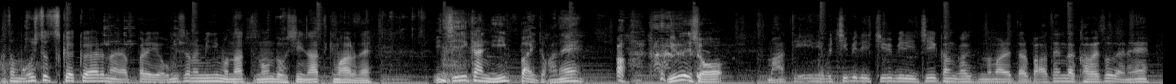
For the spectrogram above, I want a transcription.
あともう一つ付け加えるのはやっぱりお店の身にもなって飲んでほしいなって気もあるね。1時間に1杯とかね。いるでしょ。マティーニチビリチビリ1時間かけて飲まれたらバーテンダーかわいそうだよね、うん、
